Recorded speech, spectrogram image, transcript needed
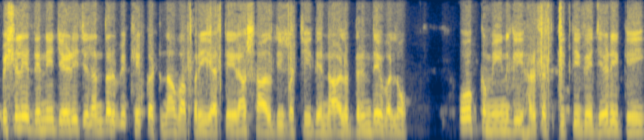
ਪਿਛਲੇ ਦਿਨੀ ਜਿਹੜੀ ਜਲੰਧਰ ਵਿਖੇ ਘਟਨਾ ਵਾਪਰੀ ਹੈ 13 ਸਾਲ ਦੀ ਬੱਚੀ ਦੇ ਨਾਲ ਦਰਿੰਦੇ ਵੱਲੋਂ ਉਹ ਕਮੀਨਗੀ ਹਰਕਤ ਕੀਤੀ ਗਈ, ਜਿਹੜੀ ਕਿ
